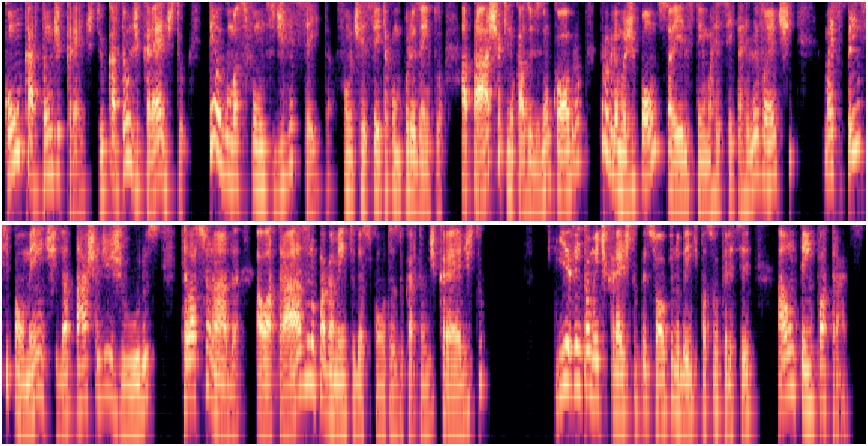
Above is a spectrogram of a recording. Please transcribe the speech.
com o cartão de crédito. E o cartão de crédito tem algumas fontes de receita. Fonte de receita, como, por exemplo, a taxa, que no caso eles não cobram, programas de pontos, aí eles têm uma receita relevante, mas principalmente da taxa de juros relacionada ao atraso no pagamento das contas do cartão de crédito e, eventualmente, crédito pessoal que o Nubank passou a oferecer há um tempo atrás.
